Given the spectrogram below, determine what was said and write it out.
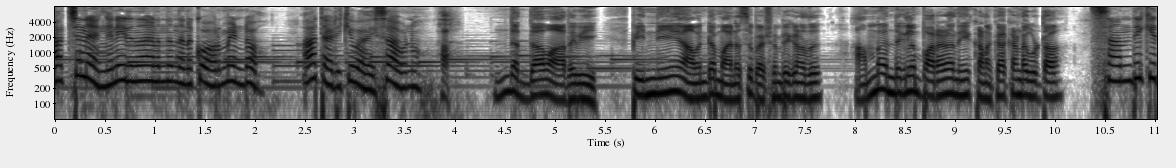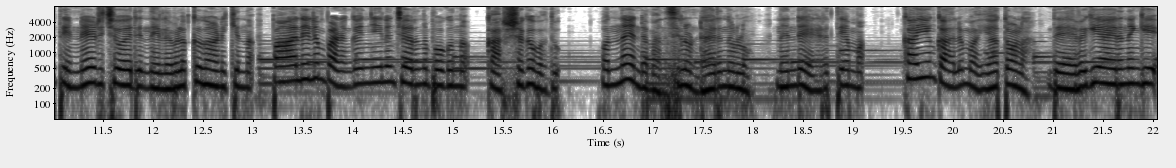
അച്ഛൻ എങ്ങനെ ഇരുന്നാണെന്ന് നിനക്ക് ഓർമ്മയുണ്ടോ? ആ തടിക്ക് വയസ്സാവണു. എന്താ മാധവി? പിന്നെയും അവന്റെ മനസ്സ് വിഷമിപ്പിക്കണത്. അമ്മ എന്തെങ്കിലും പറയണ നീ കണക്കാക്കണ്ട കൂട്ടാ. സന്ധ്യയ്ക്ക് തിണ്ണയടിച്ചു വരി നിലവിളക്ക് കാണിക്കുന്ന പാലിലും പഴങ്കഞ്ഞിയിലും ചേർന്ന് പോകുന്ന കർഷക വധു. ഒന്നേ എന്റെ മനസ്സിലുണ്ടായിരുന്നുള്ളൂ നിന്റെ ഏഴത്തിയമ്മ കൈയും കാലും വയ്യാത്തോള. ദേവകിയായിരുന്നെങ്കിൽ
